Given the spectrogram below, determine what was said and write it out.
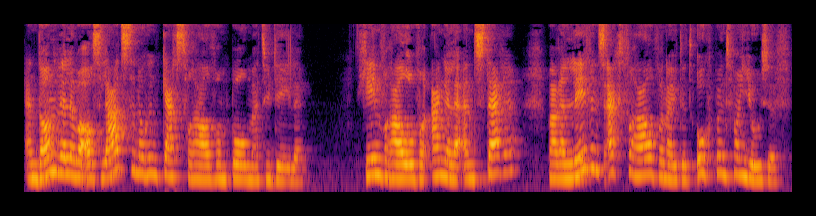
En dan willen we als laatste nog een kerstverhaal van Paul met u delen. Geen verhaal over engelen en sterren, maar een levensecht verhaal vanuit het oogpunt van Jozef.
